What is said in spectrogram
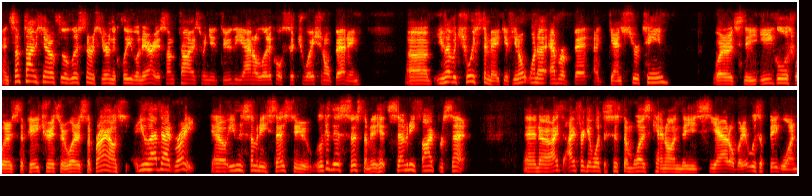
And sometimes, you know, for the listeners here in the Cleveland area, sometimes when you do the analytical situational betting, uh, you have a choice to make. If you don't want to ever bet against your team, whether it's the Eagles, whether it's the Patriots, or whether it's the Browns, you have that right. You know, even if somebody says to you, "Look at this system; it hit seventy-five percent," and uh, I I forget what the system was, Ken, on the Seattle, but it was a big one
